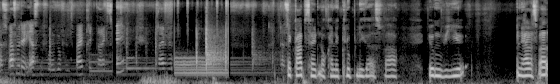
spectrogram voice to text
Das war's mit der ersten Folge von Spike Trick nach Da gab es halt noch keine Clubliga. Es war irgendwie. Ja, das war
